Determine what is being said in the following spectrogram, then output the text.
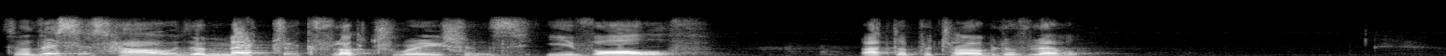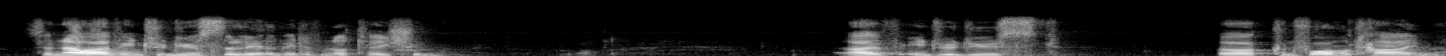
So this is how the metric fluctuations evolve at the perturbative level. So now I've introduced a little bit of notation. I've introduced uh, conformal time.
